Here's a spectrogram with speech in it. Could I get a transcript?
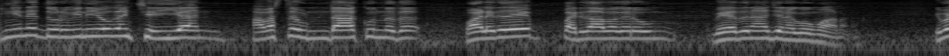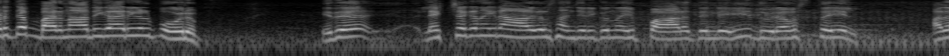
ഇങ്ങനെ ദുർവിനിയോഗം ചെയ്യാൻ അവസ്ഥ ഉണ്ടാക്കുന്നത് വളരെ പരിതാപകരവും വേദനാജനകവുമാണ്. ഇവിടുത്തെ ഭരണാധികാരികൾ പോലും ഇത് ലക്ഷക്കണക്കിന് ആളുകൾ സഞ്ചരിക്കുന്ന ഈ പാലത്തിന്റെ ഈ ദുരവസ്ഥയിൽ അത്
